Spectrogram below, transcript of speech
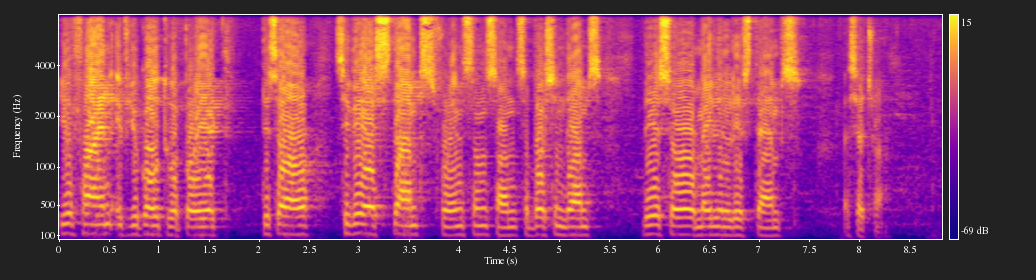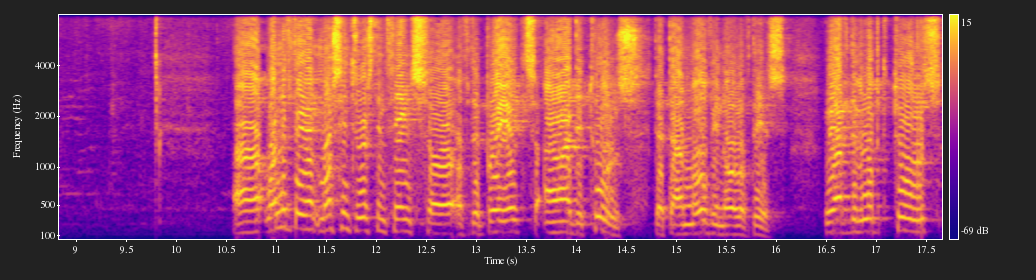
you find if you go to a project. These are CVS dumps, for instance, and subversion dumps. These are mailing list dumps, etc. Uh, one of the most interesting things uh, of the projects are the tools that are moving all of this. We have developed tools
